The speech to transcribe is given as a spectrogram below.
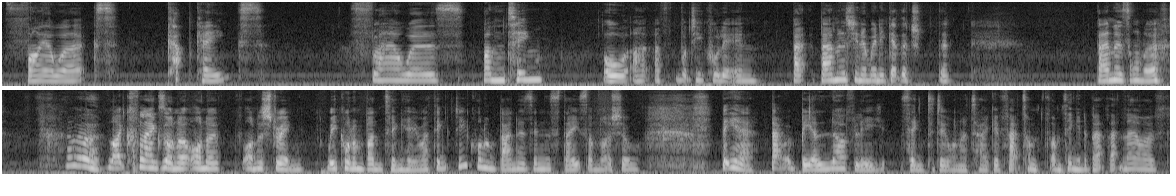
fireworks, cupcakes, flowers, bunting, or uh, uh what do you call it in ba- banners? You know when you get the the banners on a like flags on a on a on a string. We call them bunting here. I think. Do you call them banners in the states? I'm not sure. But yeah, that would be a lovely thing to do on a tag. In fact, I'm I'm thinking about that now. I've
